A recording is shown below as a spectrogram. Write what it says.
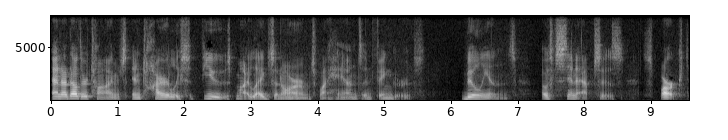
and at other times entirely suffused my legs and arms, my hands and fingers. Billions of synapses sparked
